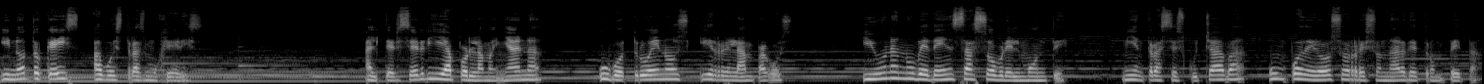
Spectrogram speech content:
y no toquéis a vuestras mujeres. Al tercer día por la mañana hubo truenos y relámpagos, y una nube densa sobre el monte, mientras se escuchaba un poderoso resonar de trompeta,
